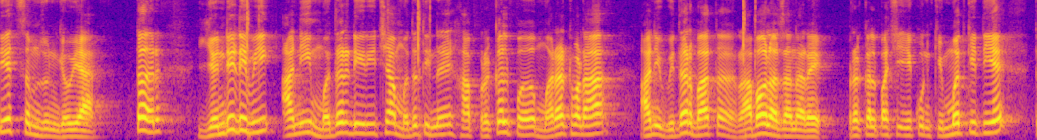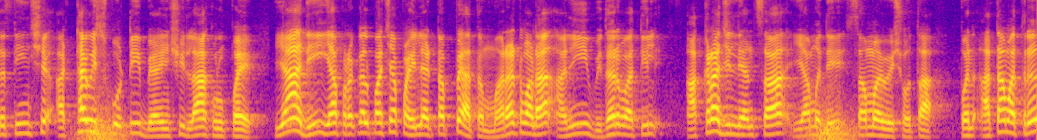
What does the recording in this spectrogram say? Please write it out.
तेच समजून घेऊया. तर एन डी डी बी आणि मदर डेअरीच्या मदतीने हा प्रकल्प मराठवाडा आणि विदर्भात राबवला जाणार आहे. प्रकल्पाची एकूण किंमत किती आहे? तर तीनशे अठ्ठावीस कोटी ब्याऐंशी लाख रुपये. याआधी या प्रकल्पाच्या पहिल्या टप्प्यात मराठवाडा आणि विदर्भातील अकरा जिल्ह्यांचा यामध्ये समावेश होता. पण आता मात्र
